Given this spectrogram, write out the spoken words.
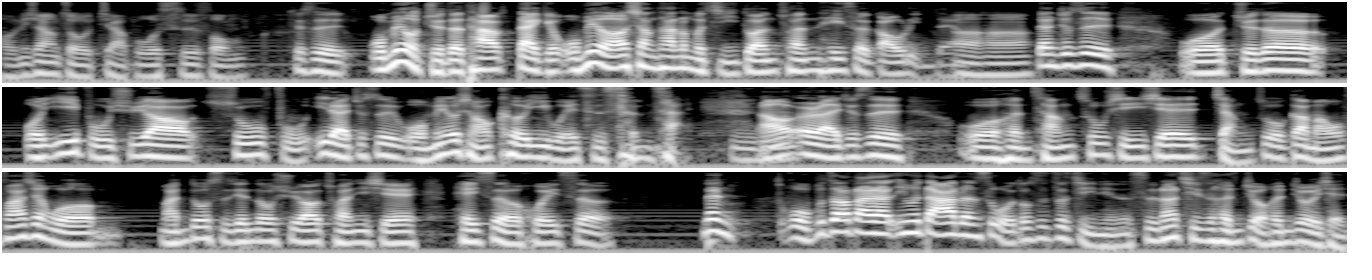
哦，你想走贾博士风，就是我没有觉得他带给我，我没有要像他那么极端穿黑色高领这样，嗯哼，但就是我觉得。我衣服需要舒服，一来就是我没有想要刻意维持身材，嗯、然后二来就是我很常出席一些讲座干嘛，我发现我蛮多时间都需要穿一些黑色、灰色。那我不知道大家，因为大家认识我都是这几年的事，那其实很久很久以前，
